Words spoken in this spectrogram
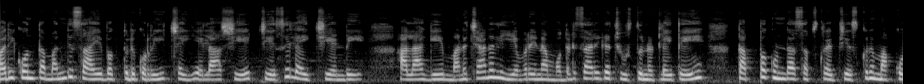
మరికొంతమంది సాయి భక్తులకు రీచ్ అయ్యేలా షేర్ చేసి లైక్ చేయండి. అలాగే మన ఛానల్ ఎవరైనా మొదటిసారిగా చూస్తున్నట్లయితే తప్పకుండా సబ్స్క్రైబ్ చేసుకుని మాకు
